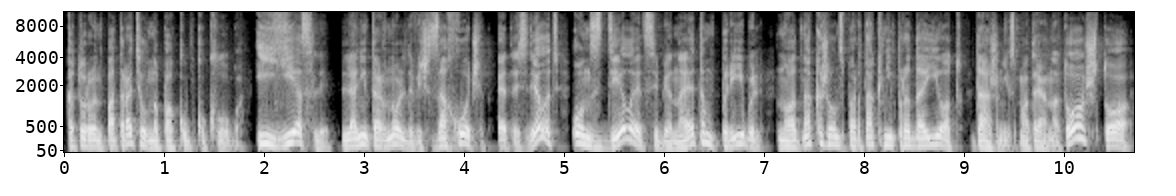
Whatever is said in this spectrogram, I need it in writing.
которую он потратил на покупку клуба. И если Леонид Арнольдович захочет это сделать, он сделает себе на этом прибыль. Но однако же он «Спартак» не продает, даже несмотря на то, что,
